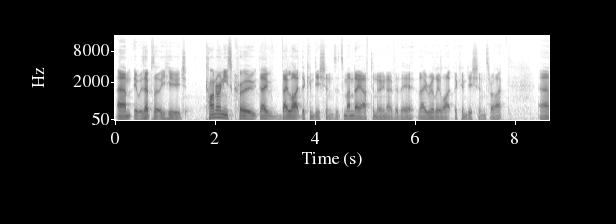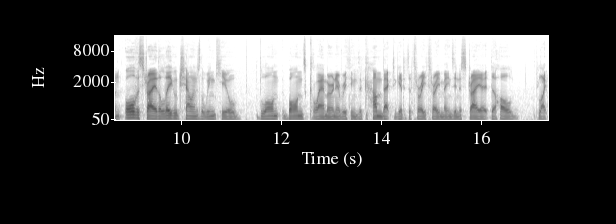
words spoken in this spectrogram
Um, it was absolutely huge. Conner and his crew, they they like the conditions. It's Monday afternoon over there. They really like the conditions, right? Um, all of Australia, the legal challenge, the wing keel, blonde, bonds, glamour, and everything to come back to get it to three three means in Australia the whole like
